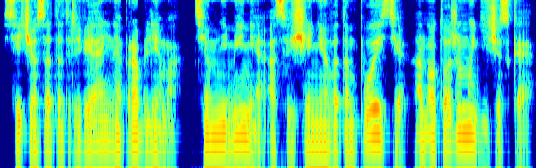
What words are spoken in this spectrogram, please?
Сейчас это тривиальная проблема. Тем не менее, освещение в этом поезде, оно тоже магическое,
